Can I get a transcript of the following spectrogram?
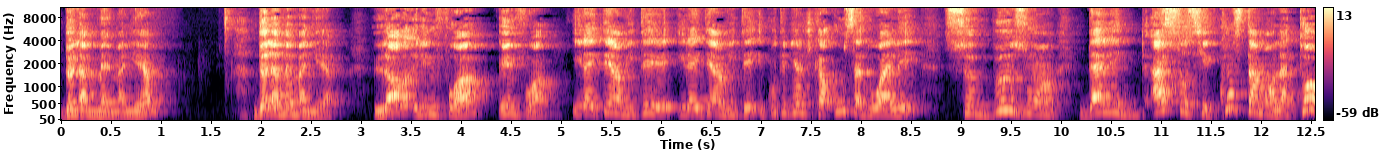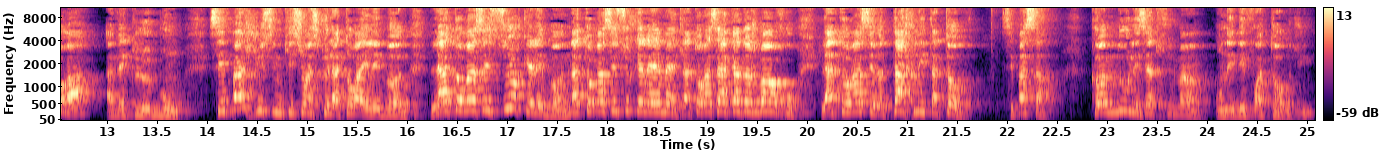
De la même manière, de la même manière, lors d'une fois, une fois, il a été invité, il a été invité, écoutez bien jusqu'à où ça doit aller, ce besoin d'aller associer constamment la Torah avec le bon. C'est pas juste une question est-ce que la Torah elle est bonne? La Torah c'est sûr qu'elle est bonne. La Torah c'est sûr qu'elle est émette. La Torah c'est Akadosh Baruch La Torah c'est le Tachlit Atov. C'est pas ça. Comme nous les êtres humains, on est des fois tordus,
